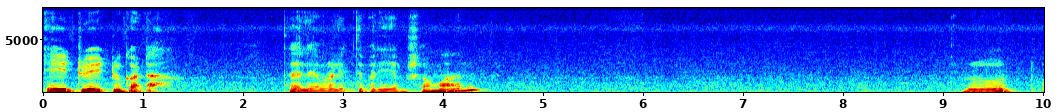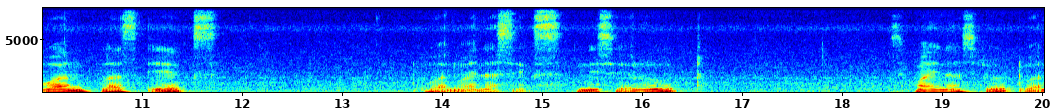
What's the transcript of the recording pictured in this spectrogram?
এই টু এই টু কাটা। তাহলে আমরা লিখতে পারি এম সমান root one plus X one minus X নিচে root minus root one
